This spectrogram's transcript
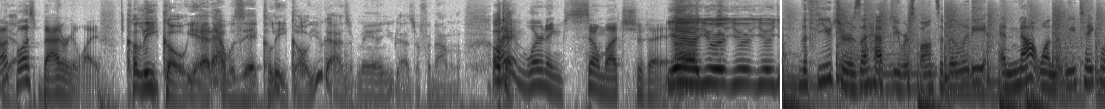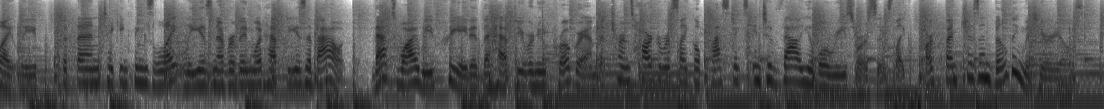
God yeah. bless battery life. Coleco. Yeah, that was it. Coleco. You guys are man, you guys are phenomenal. Okay, I am learning so much today. Yeah, Uh, you're you're you're The future is a hefty responsibility and not one that we take lightly, but then taking things lightly has never been what Hefty is about. That's why we've created the Hefty Renew program that turns hard to recycle plastics into valuable resources like park benches and building materials.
